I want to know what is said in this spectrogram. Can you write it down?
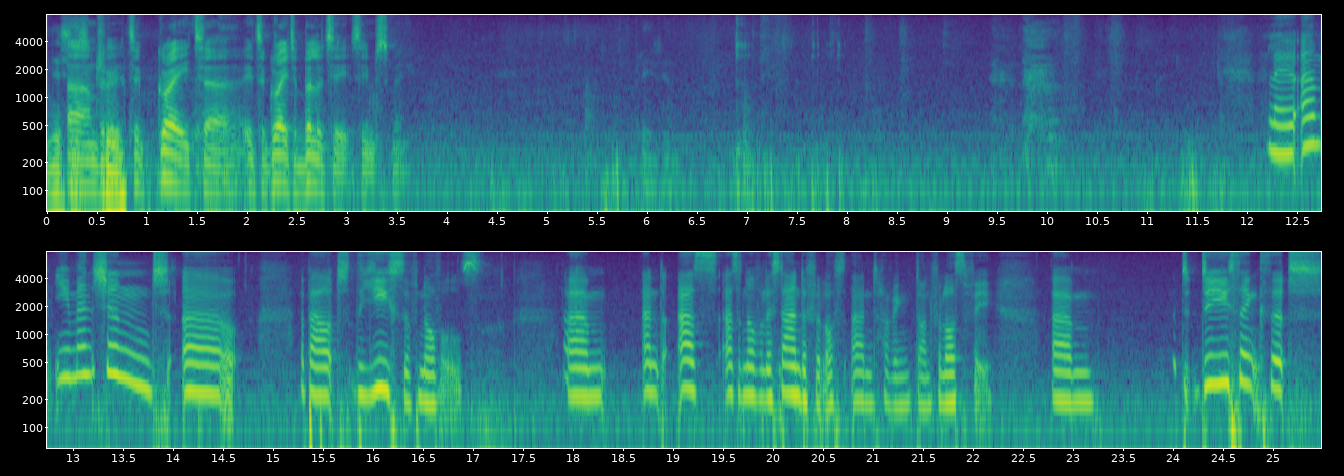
This is um, true. It's a great, uh, it's a great ability, it seems to me. Hello. Um, you mentioned uh, about the use of novels. Um, and as as a novelist and a philosopher, and having done philosophy, um, d- do you think that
